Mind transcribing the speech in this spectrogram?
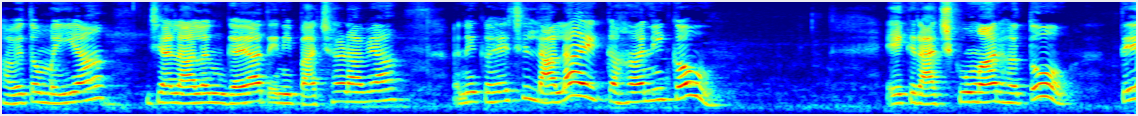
હવે તો મૈયા જ્યાં લાલન ગયા તેની પાછળ આવ્યા. અને કહે છે, લાલા, એક કહાની કહું. એક રાજકુમાર હતો, તે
